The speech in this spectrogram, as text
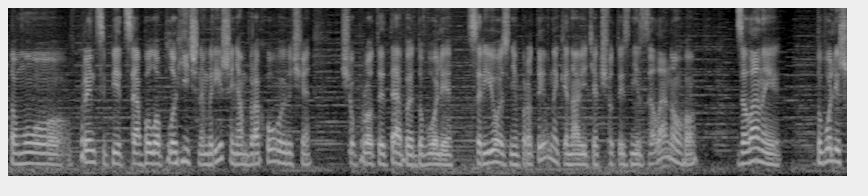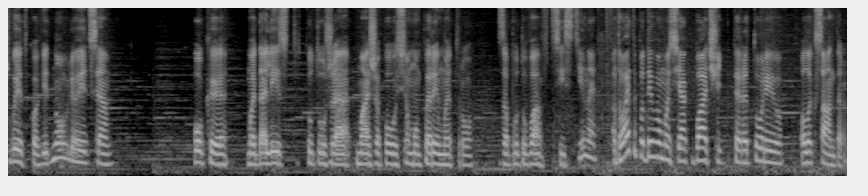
Тому, в принципі, це було б логічним рішенням, враховуючи, що проти тебе доволі серйозні противники, навіть якщо ти зніс зеленого. Зелений доволі швидко відновлюється. поки медаліст тут уже майже по усьому периметру забудував ці стіни. А давайте подивимось, як бачить територію Олександр.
